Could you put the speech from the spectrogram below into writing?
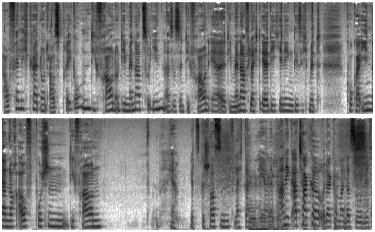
Auffälligkeiten und Ausprägungen, die Frauen und die Männer zu Ihnen? Also sind die Frauen eher, äh, die Männer vielleicht eher diejenigen, die sich mit Kokain dann noch aufpushen, die Frauen, ja, jetzt geschossen, vielleicht dann eher eine Panikattacke oder kann man das so nicht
